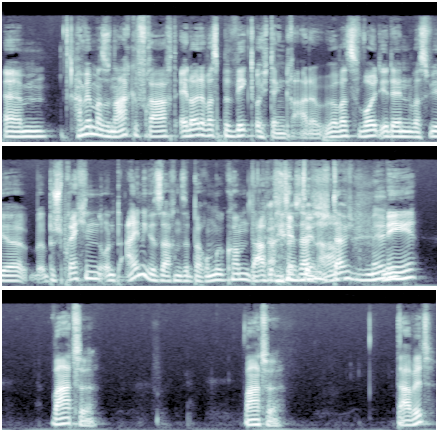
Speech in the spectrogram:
ähm, haben wir mal so nachgefragt, ey Leute, was bewegt euch denn gerade? Über was wollt ihr denn, was wir besprechen? Und einige Sachen sind bei rumgekommen. David Ach, darf den ich- Arm. darf ich mich melden? Nee, warte. Warte. David,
